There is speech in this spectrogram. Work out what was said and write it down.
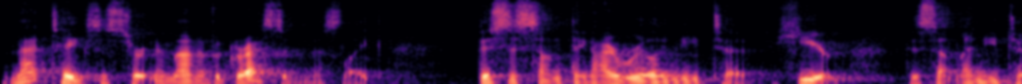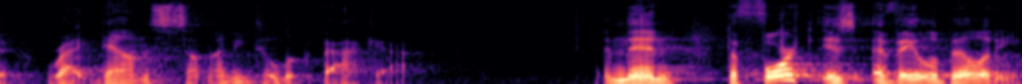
And that takes a certain amount of aggressiveness. Like, this is something I really need to hear. This is something I need to write down. This is something I need to look back at. And then the fourth is availability.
